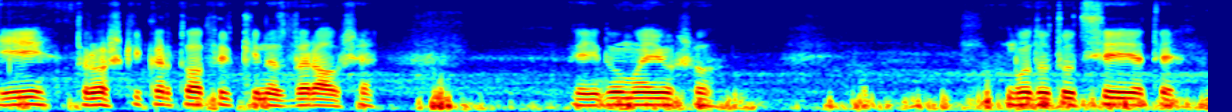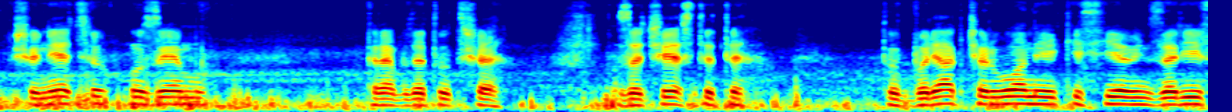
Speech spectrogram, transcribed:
І трошки картопельки назбирав ще. І думаю, що буду тут сіяти пшеницю у зиму. Треба буде тут ще зачистити. Тут буряк червоний якийсь є, він заріс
